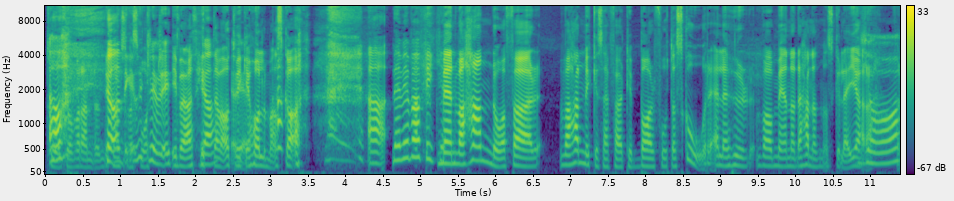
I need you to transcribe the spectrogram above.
tår Ja. från varandra, det Ja, kan vara svårt klurigt. i början att hitta Ja, åt vilket håll man ska. Ja, nej men bara fick Men var han då för, var han mycket så här för typ barfota skor eller hur, vad menade han att man skulle göra? Ja,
